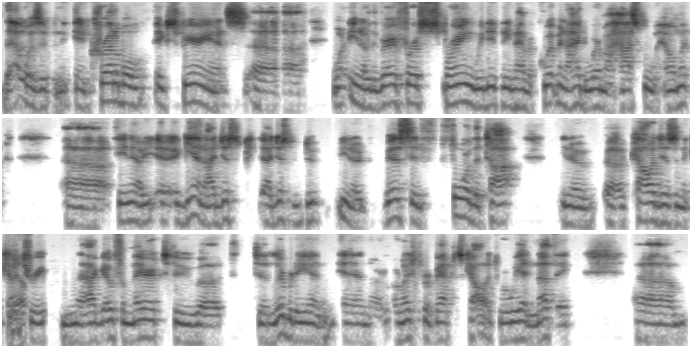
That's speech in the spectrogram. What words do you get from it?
that was an incredible experience. Uh, you know, the very first spring, we didn't even have equipment. I had to wear my high school helmet. Uh, you know, again, I just, I just, you know, visited four of the top, you know, uh, colleges in the country. Yep. And I go from there to uh, to Liberty and and Lynchburg Baptist College, where we had nothing. Um,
